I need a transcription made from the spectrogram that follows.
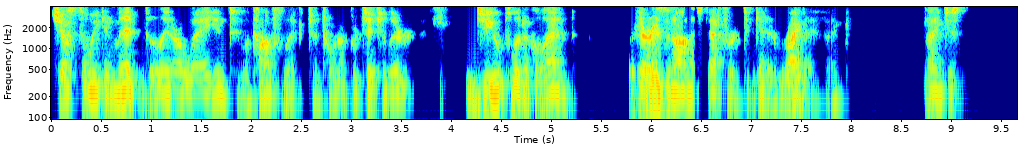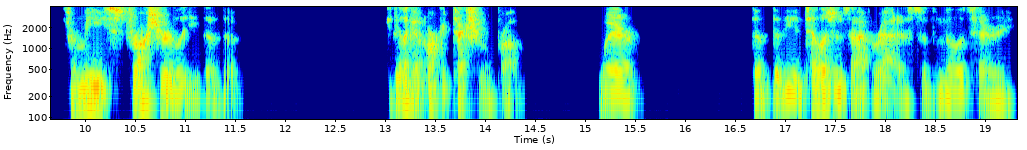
just so we can manipulate our way into a conflict or toward a particular geopolitical end. Sure. There is an honest effort to get it right, I think. I think just for me, structurally, the the I think like an architectural problem where the, the, the intelligence apparatus of the military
